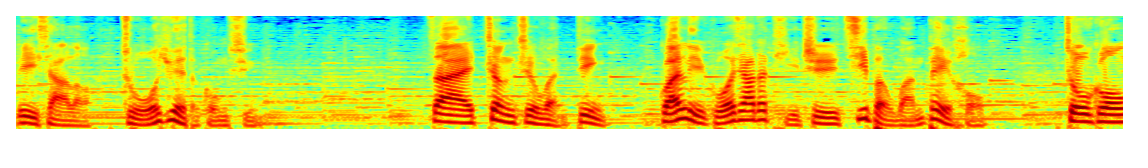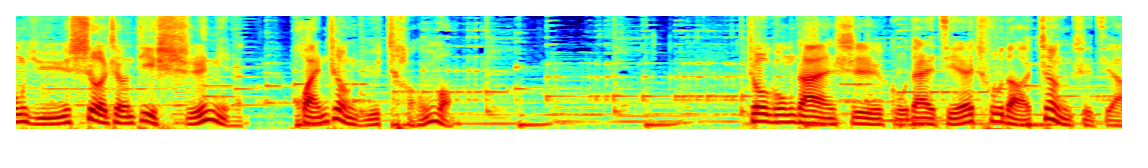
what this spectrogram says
立下了卓越的功勋。在政治稳定、管理国家的体制基本完备后，周公于摄政第十年还政于成王。周公旦是古代杰出的政治家、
